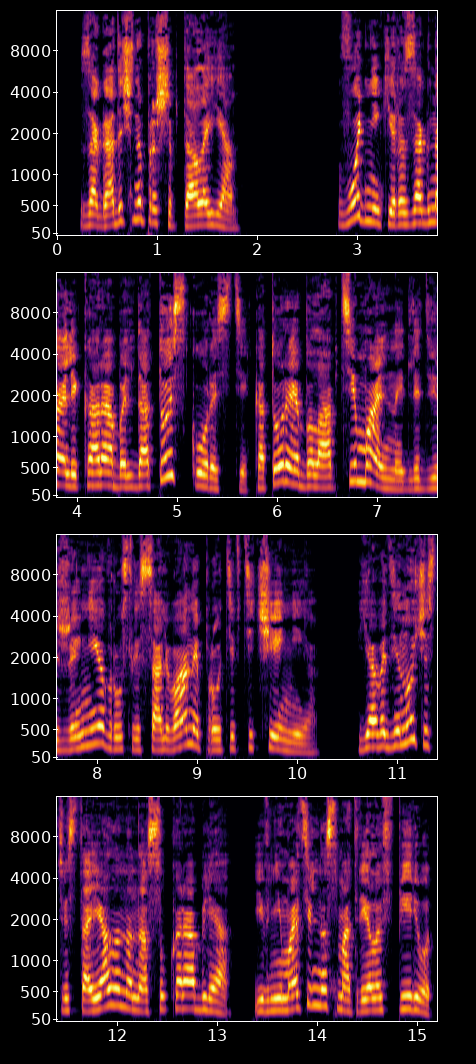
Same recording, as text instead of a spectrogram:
– загадочно прошептала я. Водники разогнали корабль до той скорости, которая была оптимальной для движения в русле Сальваны против течения. Я в одиночестве стояла на носу корабля и внимательно смотрела вперед.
